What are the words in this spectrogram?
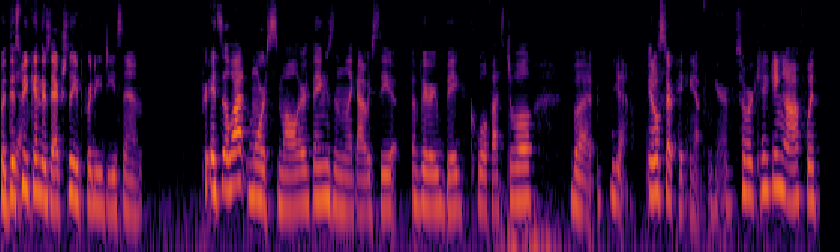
But this Yeah. weekend there's actually a pretty decent. It's a lot more smaller things than like obviously a very big cool festival, but yeah. it'll start picking up from here. So we're kicking off with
